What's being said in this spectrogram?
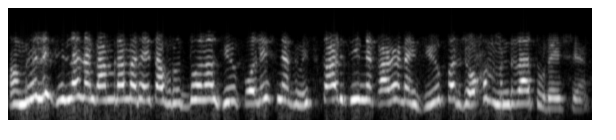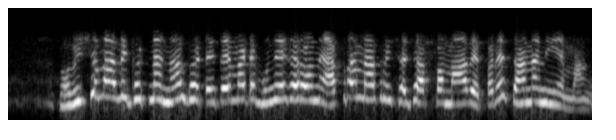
અમરેલી જિલ્લાના ગામડામાં રહેતા વૃદ્ધોનો જીવ પોલીસના નિષ્કાળજીને કારણે જીવ પર જોખમ મંડરાતું રહેશે. ભવિષ્યમાં આવી ઘટના ન ઘટે તે માટે ગુનેગારોને આકરામાં આકરી સજા આપવામાં આવે પરેશ ધાનાણીએ માંગ.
